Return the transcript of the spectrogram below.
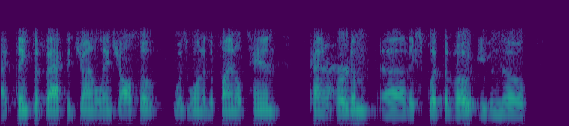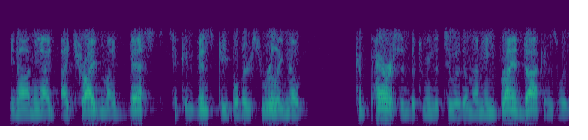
I think the fact that John Lynch also was one of the final ten kind of hurt them. Uh, they split the vote, even though, you know, I mean, I I tried my best to convince people there's really no comparison between the two of them. I mean, Brian Dawkins was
